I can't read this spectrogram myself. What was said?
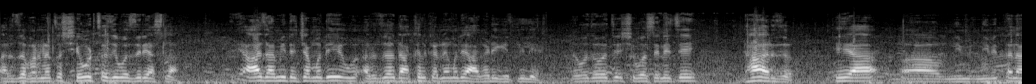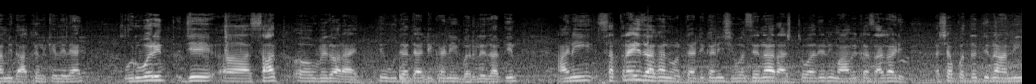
अर्ज भरण्याचा शेवटचा दिवस जरी असला तरी आज आम्ही त्याच्यामध्ये अर्ज दाखल करण्यामध्ये आघाडी घेतलेली आहे. जवळजवळचे शिवसेनेचे दहा अर्ज हे या निमित्तानं आम्ही दाखल केलेले आहेत. उर्वरित जे सात उमेदवार आहेत ते उद्या त्या ठिकाणी भरले जातील. आणि सतराही जागांवर त्या ठिकाणी शिवसेना राष्ट्रवादी आणि महाविकास आघाडी अशा पद्धतीनं आम्ही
